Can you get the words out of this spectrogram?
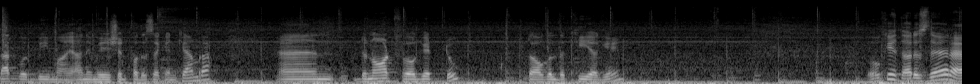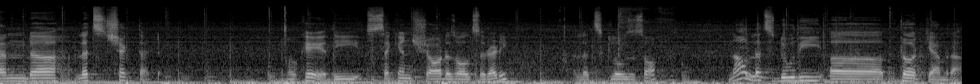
That would be my animation for the second camera. And do not forget to toggle the key again. Okay that is there. And uh, let's check that. Okay the second shot is also ready let's close this off. Now let's do the uh, third camera.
